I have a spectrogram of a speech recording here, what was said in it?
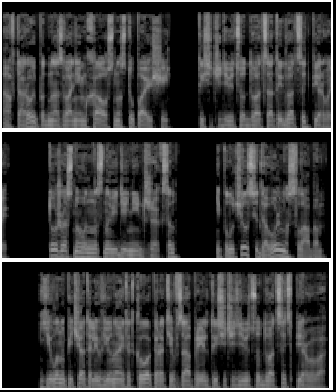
а второй под названием «Хаос наступающий» 1920-21 тоже основан на сновидении Джексон и получился довольно слабым. Его напечатали в United Cooperative за апрель 1921 года.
